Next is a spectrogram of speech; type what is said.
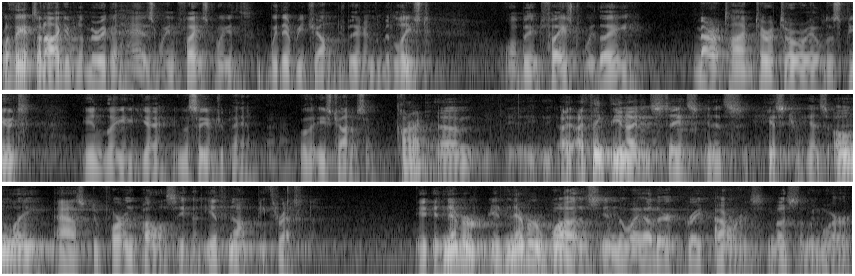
Well, I think it's an argument America has when faced with, with every challenge, be it in the Middle East or be it faced with a maritime territorial dispute in the, uh, in the Sea of Japan or the East China Sea. Conrad? I, I think the United States, in its history, has only asked of foreign policy that it not be threatened. It, it never, it never was, in the way other great powers, most of them were,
